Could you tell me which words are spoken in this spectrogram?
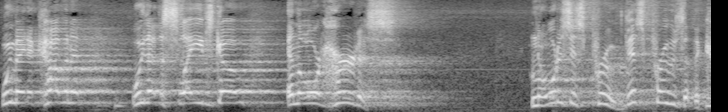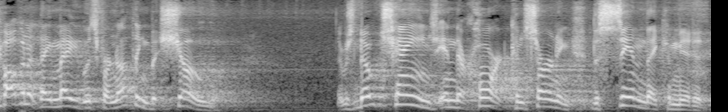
We made a covenant. We let the slaves go, and the Lord heard us. Now, what does this prove? This proves that the covenant they made was for nothing but show. There was no change in their heart concerning the sin they committed,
